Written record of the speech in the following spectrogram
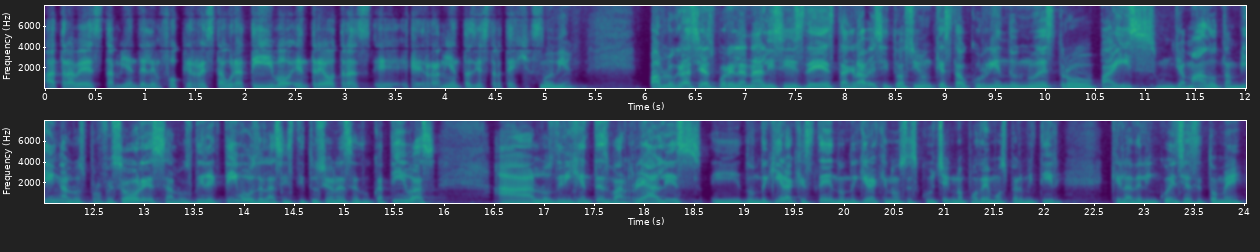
a través también del enfoque restaurativo, entre otras eh, herramientas y estrategias. Muy bien. Pablo, gracias por el análisis de esta grave situación que está ocurriendo en nuestro país. Un llamado también a los profesores, a los directivos de las instituciones educativas, a los dirigentes barriales, donde quiera que estén, donde quiera que nos escuchen. No podemos permitir que la delincuencia se tome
